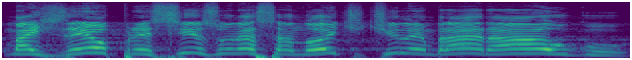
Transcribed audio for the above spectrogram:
Mas eu preciso nessa noite te lembrar algo:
